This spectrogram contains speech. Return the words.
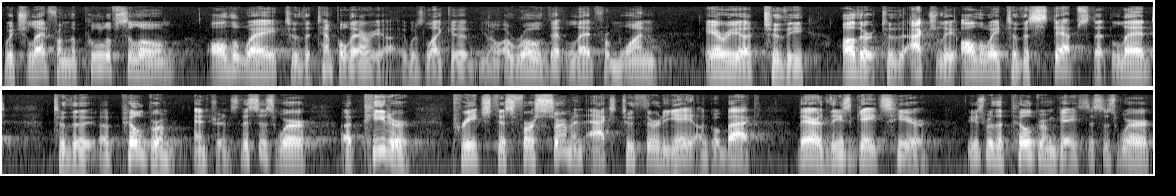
which led from the pool of Siloam all the way to the temple area. It was like a, you know, a road that led from one area to the other, to the, actually all the way to the steps that led to the uh, pilgrim entrance. This is where uh, Peter preached his first sermon, Acts 2.38. I'll go back there, these gates here, these were the pilgrim gates. This is where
